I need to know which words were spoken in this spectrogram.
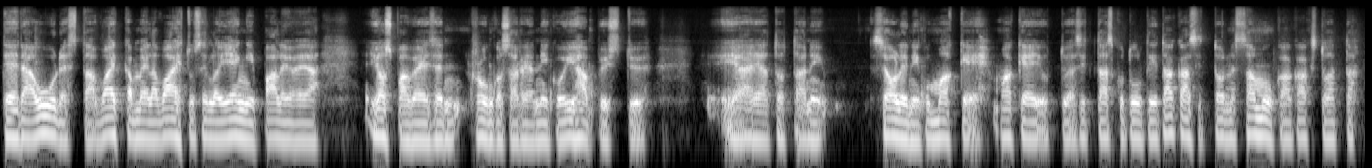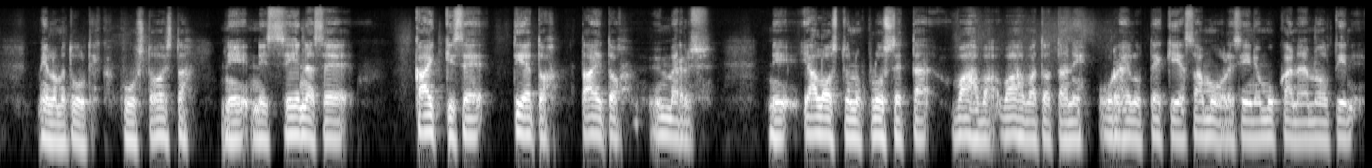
tehdään uudestaan, vaikka meillä vaihtui silloin jengi paljon ja jospa vei sen runkosarjan niin kuin ihan pystyy. Ja, ja tota, niin se oli niin kuin makea, makea juttu. Ja sitten taas kun tultiin takaisin tuonne Samunkaan 2000 milloin me tultiin, 16, niin, niin siinä se kaikki se tieto, taito, ymmärrys, niin jalostunut plus, että vahva, vahva tota, niin urheilutekijä Samu oli siinä jo mukana ja me oltiin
